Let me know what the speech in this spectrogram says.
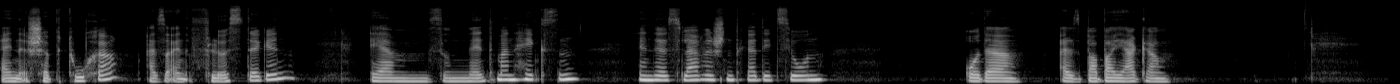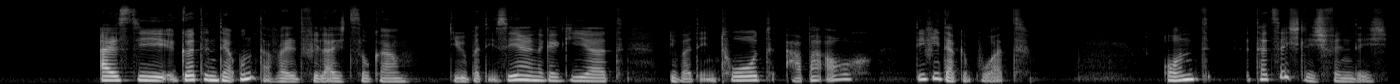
eine Schöptucha, also eine Flüsterin ähm, so nennt man Hexen in der slawischen Tradition, oder als Baba Yaga. Als die Göttin der Unterwelt vielleicht sogar, die über die Seelen regiert, über den Tod, aber auch die Wiedergeburt. Und tatsächlich finde ich,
